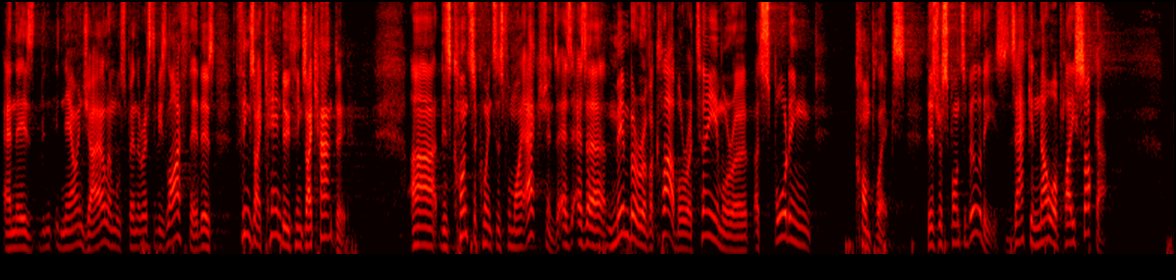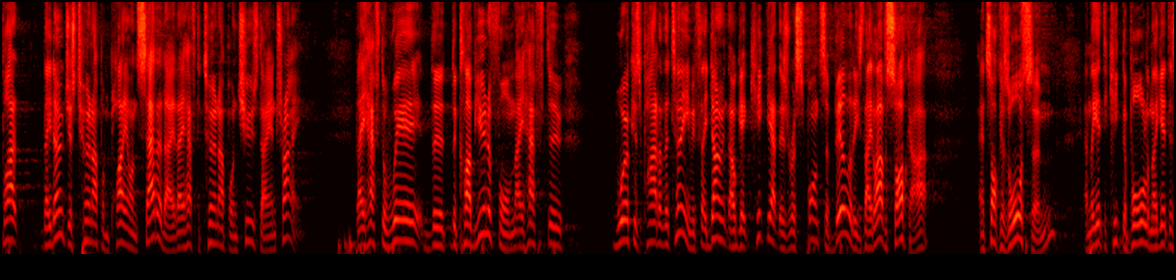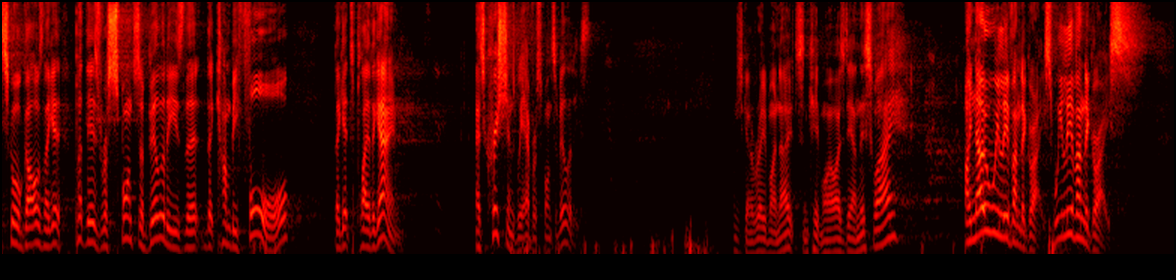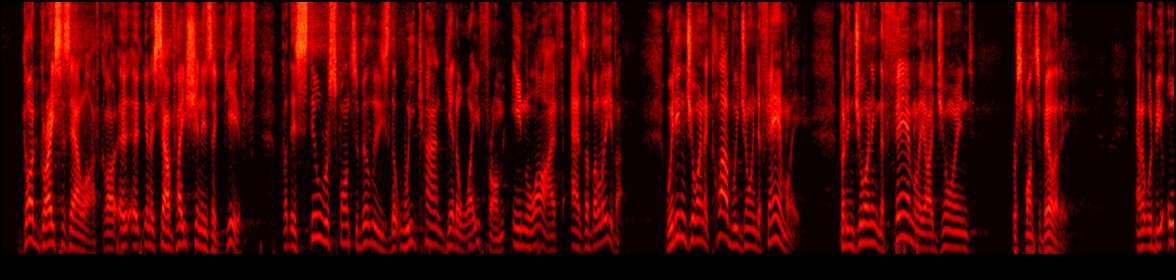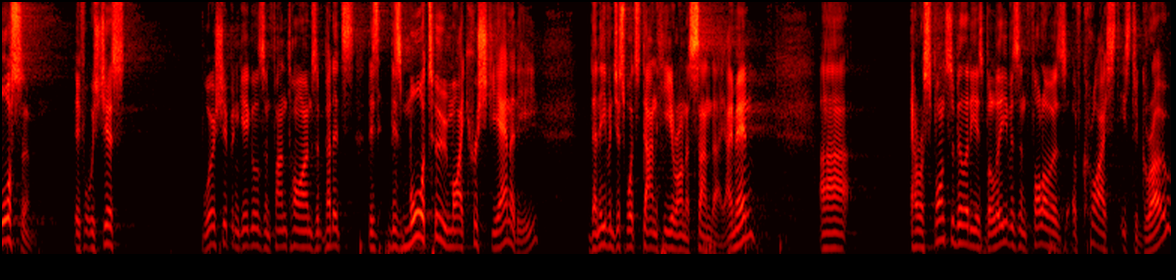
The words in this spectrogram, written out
And there's now in jail and will spend the rest of his life there. There's things I can do, things I can't do uh, there's consequences for my actions. As, as a member of a club or a team or a, a sporting complex, there's responsibilities. Zach and Noah play soccer, but they don't just turn up and play on Saturday, they have to turn up on Tuesday and train. They have to wear the, the club uniform, they have to work as part of the team. If they don't, they'll get kicked out. There's responsibilities. They love soccer, and soccer's awesome, and they get to kick the ball and they get to score goals, and they get, but there's responsibilities that, that come before they get to play the game. As Christians, we have responsibilities. I'm just going to read my notes and keep my eyes down this way. I know we live under grace. We live under grace. God graces our life. God, uh, uh, you know, salvation is a gift, but there's still responsibilities that we can't get away from in life as a believer. We didn't join a club, we joined a family. But in joining the family, I joined responsibility. And it would be awesome if it was just worship and giggles and fun times, but it's, there's, there's more to my Christianity than even just what's done here on a Sunday. Amen? Uh, our responsibility as believers and followers of Christ is to grow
